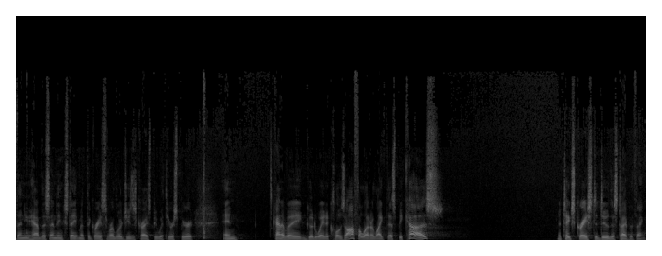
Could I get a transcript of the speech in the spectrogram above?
then you have this ending statement, the grace of our Lord Jesus Christ be with your spirit. And it's kind of a good way to close off a letter like this because it takes grace to do this type of thing.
